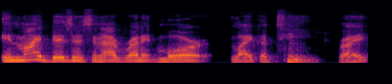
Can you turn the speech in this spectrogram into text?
in my business, and I run it more like a team, right?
